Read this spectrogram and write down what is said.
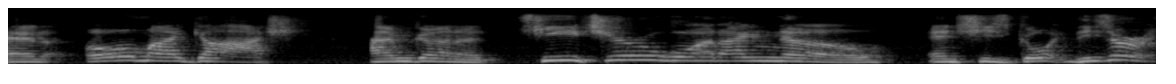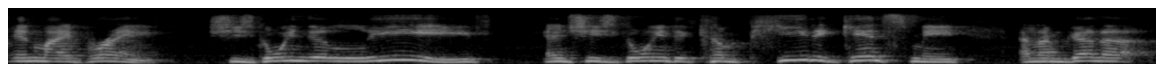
and oh my gosh, I'm gonna teach her what I know, and she's going. These are in my brain. She's going to leave, and she's going to compete against me, and I'm gonna,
